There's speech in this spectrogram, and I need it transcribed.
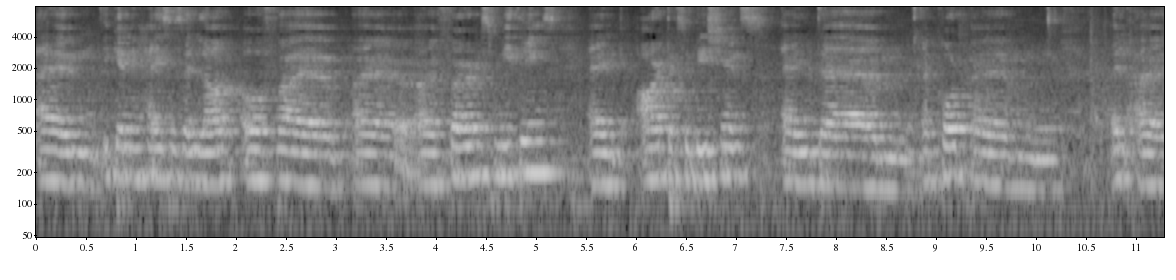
um, it can enhance a lot of uh, uh, uh, firms, meetings, and art exhibitions, and, um, and corp- um, uh,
